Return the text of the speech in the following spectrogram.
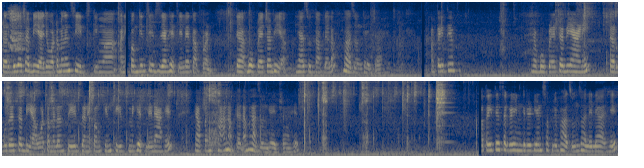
टरबुजाच्या बिया जे वॉटरमेलन सीड्स किंवा आणि पंकिन सीड्स ज्या घेतलेल्या आहेत आपण त्या भोपळ्याच्या बिया ह्या सुद्धा आपल्याला भाजून घ्यायच्या आहेत. आता इथे ह्या भोपळ्याच्या बिया आणि टरबुजाच्या बिया वॉटरमेलन सीड्स आणि पंकिन सीड्स मी घेतलेल्या आहेत. ह्या आपण छान आपल्याला भाजून घ्यायच्या आहेत. आता इथे सगळे इन्ग्रेडियंट्स आपले भाजून झालेले आहेत.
